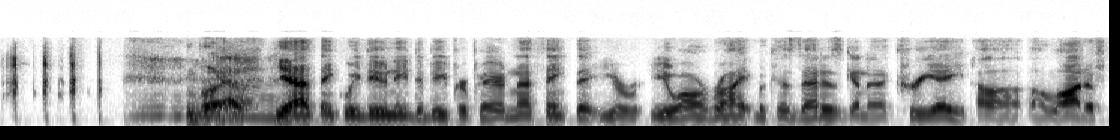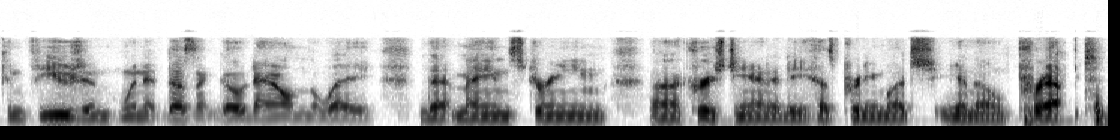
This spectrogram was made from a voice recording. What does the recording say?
but yeah. yeah. I think we do need to be prepared, and I think that you're you are right because that is going to create a, a, lot of confusion when it doesn't go down the way that mainstream uh, Christianity has pretty much you know prepped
